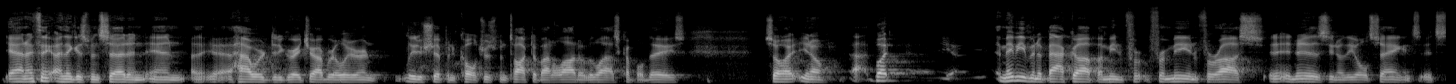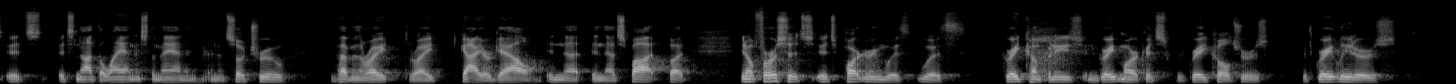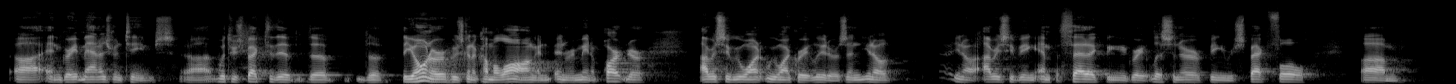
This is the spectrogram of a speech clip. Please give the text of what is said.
Yeah, and I think I think it's been said, and and uh, Howard did a great job earlier, and leadership and culture has been talked about a lot over the last couple of days. So I, you know, uh, but yeah, maybe even to back up, I mean, for, for me and for us, it, is you know the old saying, it's it's it's it's not the land, it's the man, and, and it's so true of having the right the right guy or gal in that in that spot. But you know, first it's it's partnering with with great companies in great markets with great cultures with great leaders uh, and great management teams. Uh, with respect to the, the, the, the owner who's going to come along and, and remain a partner, obviously we want, we want great leaders. And, you know, you know, obviously being empathetic, being a great listener, being respectful, um,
